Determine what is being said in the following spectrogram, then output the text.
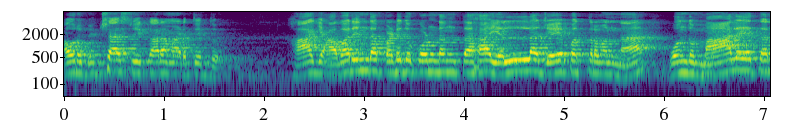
ಅವರು ಭಿಕ್ಷಾ ಸ್ವೀಕಾರ ಮಾಡ್ತಿದ್ದು. ಹಾಗೆ ಅವರಿಂದ ಪಡೆದುಕೊಂಡಂತಹ ಎಲ್ಲ ಜಯಪತ್ರವನ್ನು ಒಂದು ಮಾಲೆ ಥರ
